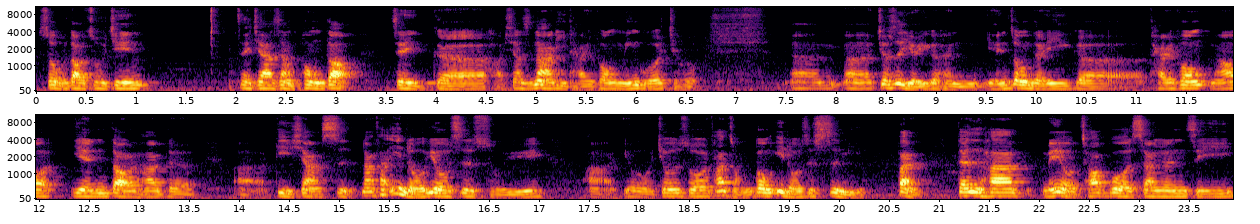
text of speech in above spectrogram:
收不到租金，再加上碰到这个好像是纳利台风，民国九，呃呃，就是有一个很严重的一个台风，然后淹到它的啊地下室。那它一楼又是属于啊有，就是说它总共一楼是四米半，但是它没有超过三分之一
